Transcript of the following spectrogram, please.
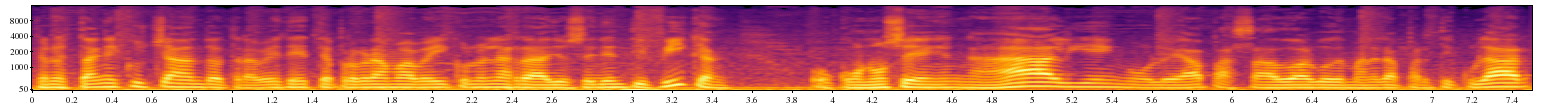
que nos están escuchando a través de este programa Vehículo en la Radio se identifican o conocen a alguien o le ha pasado algo de manera particular.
